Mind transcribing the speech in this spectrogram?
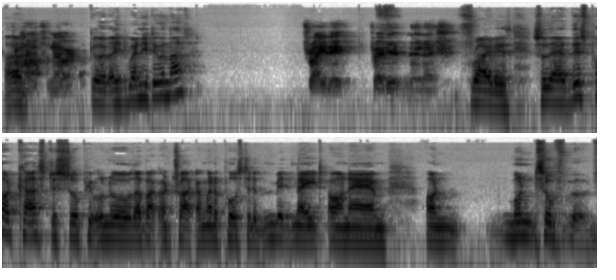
for Um, half an hour. Good. Are you- When you doing that? Friday, Friday at noonish. Fridays. So uh, this podcast, just so people know they're back on track, I'm going to post it at midnight on um on Mon- so f-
